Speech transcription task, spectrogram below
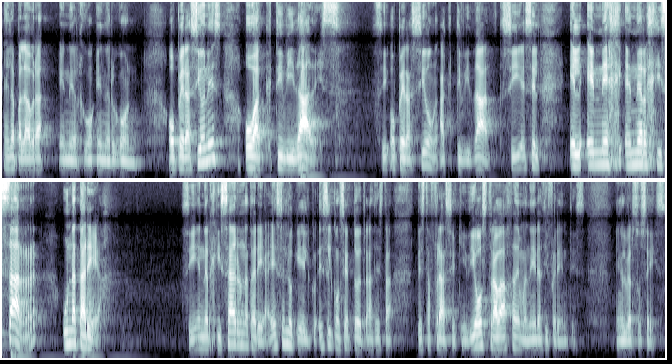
es la palabra energón. Operaciones o actividades. ¿sí? Operación, actividad. ¿sí? Es el, el energizar una tarea. ¿Sí? Energizar una tarea. Ese es, lo que es el concepto detrás de esta, de esta frase aquí. Dios trabaja de maneras diferentes en el verso 6.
